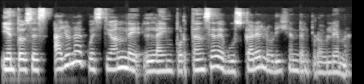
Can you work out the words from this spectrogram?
Y entonces hay una cuestión de la importancia de buscar el origen del problema.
